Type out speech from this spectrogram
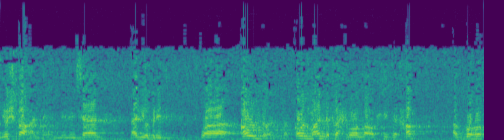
يشرع للإنسان أن يبرد وقول قول المؤلف رحمه الله في شدة الحر الظهر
